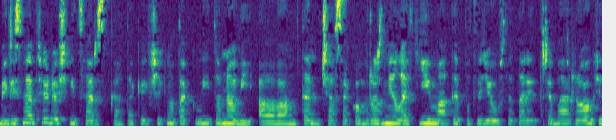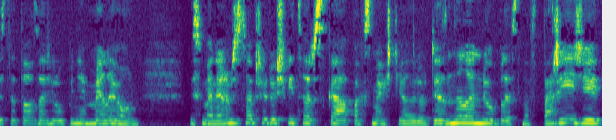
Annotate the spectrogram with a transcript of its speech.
my, když jsme přijeli do Švýcarska, tak je všechno takový to nový a vám ten čas jako hrozně letí, máte pocit, že už jste tady třeba rok, že jste toho zažili úplně milion. My jsme nejenom, že jsme přijeli do Švýcarska, pak jsme ještě jeli do Disneylandu, byli jsme v Paříži,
